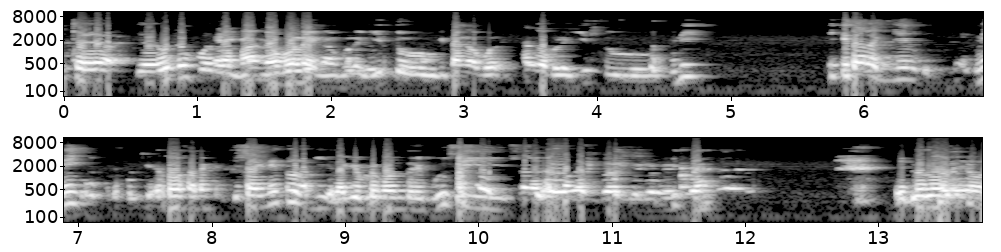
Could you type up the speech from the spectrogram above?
Kayak ya udah buat Eh, apa? nggak boleh, nggak boleh gitu. Kita nggak boleh, kita nggak boleh gitu. Ini kita lagi, ini suasana kita ini tuh lagi lagi berkontribusi. Itu lo Leo.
